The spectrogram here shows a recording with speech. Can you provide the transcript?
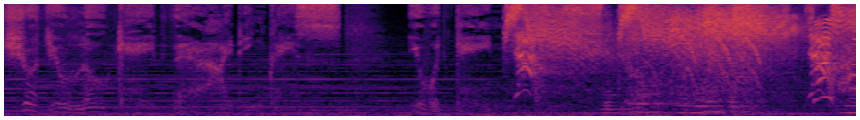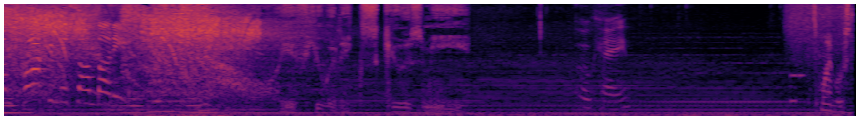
Should you locate their hiding place, you would gain Shush! I'm talking to somebody! Now, if you will excuse me, Okay. It's my most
